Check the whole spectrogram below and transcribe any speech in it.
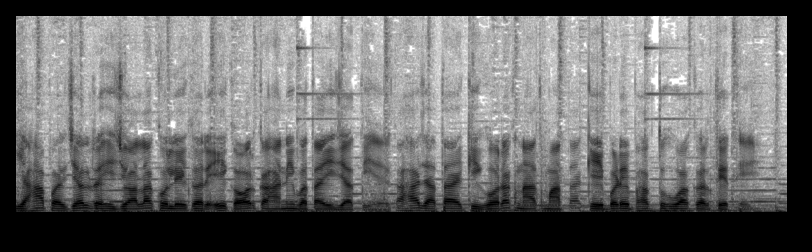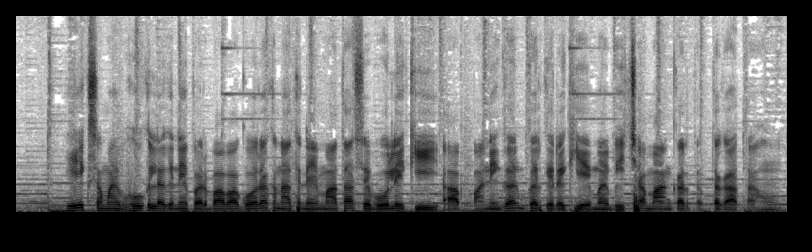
यहाँ पर जल रही ज्वाला को लेकर एक और कहानी बताई जाती है। कहा जाता है कि गोरखनाथ माता के बड़े भक्त हुआ करते थे। एक समय भूख लगने पर बाबा गोरखनाथ ने माता से बोले कि, आप पानी गर्म करके रखिए, मैं भिक्षा मांगकर तब तक आता हूँ।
